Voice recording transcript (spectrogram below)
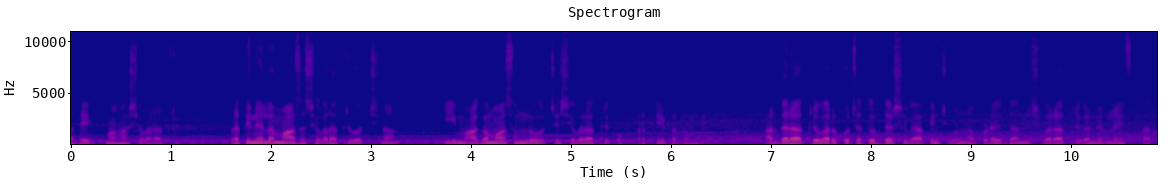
అదే మహాశివరాత్రి. ప్రతి నెల మాస శివరాత్రి వచ్చినా ఈ మాఘమాసంలో వచ్చే శివరాత్రికి ఒక ప్రత్యేకత ఉంది. అర్ధరాత్రి వరకు చతుర్దశి వ్యాపించి ఉన్నప్పుడే దాన్ని శివరాత్రిగా నిర్ణయిస్తారు.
